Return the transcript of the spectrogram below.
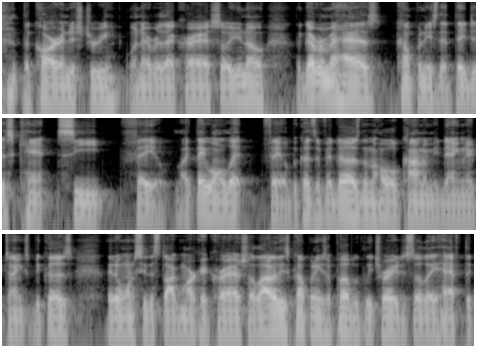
the car industry whenever that crashed. So you know the government has companies that they just can't see fail. Like they won't let fail because if it does, then the whole economy dang near tanks because they don't want to see the stock market crash. A lot of these companies are publicly traded, so they have to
